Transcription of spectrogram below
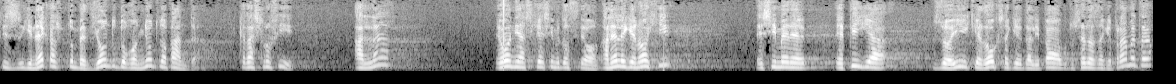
της γυναίκας του, των παιδιών του, των γονιών του, τα πάντα. Καταστροφή. Αλλά αιώνια σχέση με τον Θεό. Αν έλεγε όχι σήμαινε επίγεια ζωή και δόξα και τα λοιπά που τους έδωσαν και πράγματα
